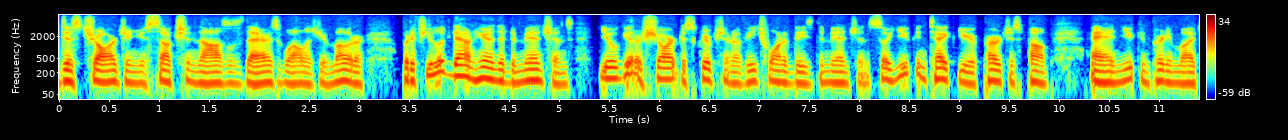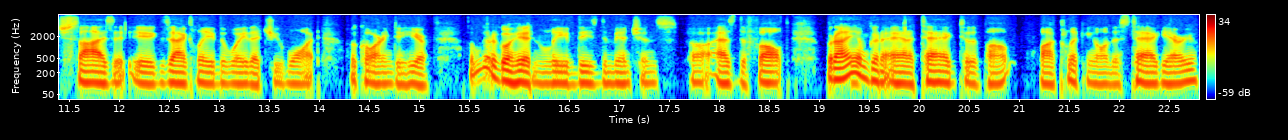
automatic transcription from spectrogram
discharge and your suction nozzles there as well as your motor. But if you look down here in the dimensions, you'll get a short description of each one of these dimensions. So you can take your purchase pump and you can pretty much size it exactly the way that you want according to here. I'm going to go ahead and leave these dimensions uh, as default, but I am going to add a tag to the pump by clicking on this tag area.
